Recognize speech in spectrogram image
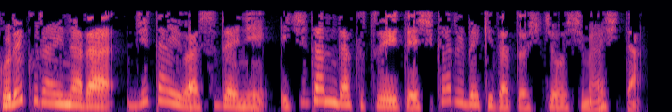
これくらいなら事態はすでに一段落ついて叱るべきだと主張しました。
